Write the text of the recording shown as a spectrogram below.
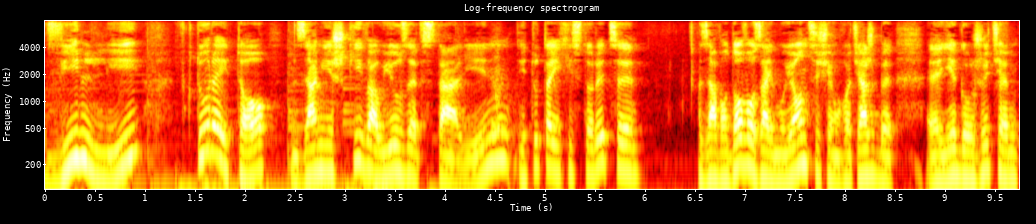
willi, w której to zamieszkiwał Józef Stalin, i tutaj historycy zawodowo zajmujący się chociażby e, jego życiem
